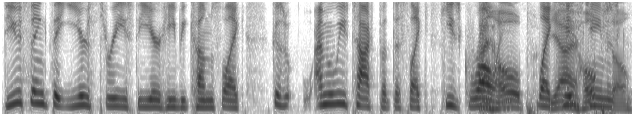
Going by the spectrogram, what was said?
Do you think that year three is the year he becomes like because I mean we've talked about this like he's growing hope. like Yeah, I his hope game so. is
